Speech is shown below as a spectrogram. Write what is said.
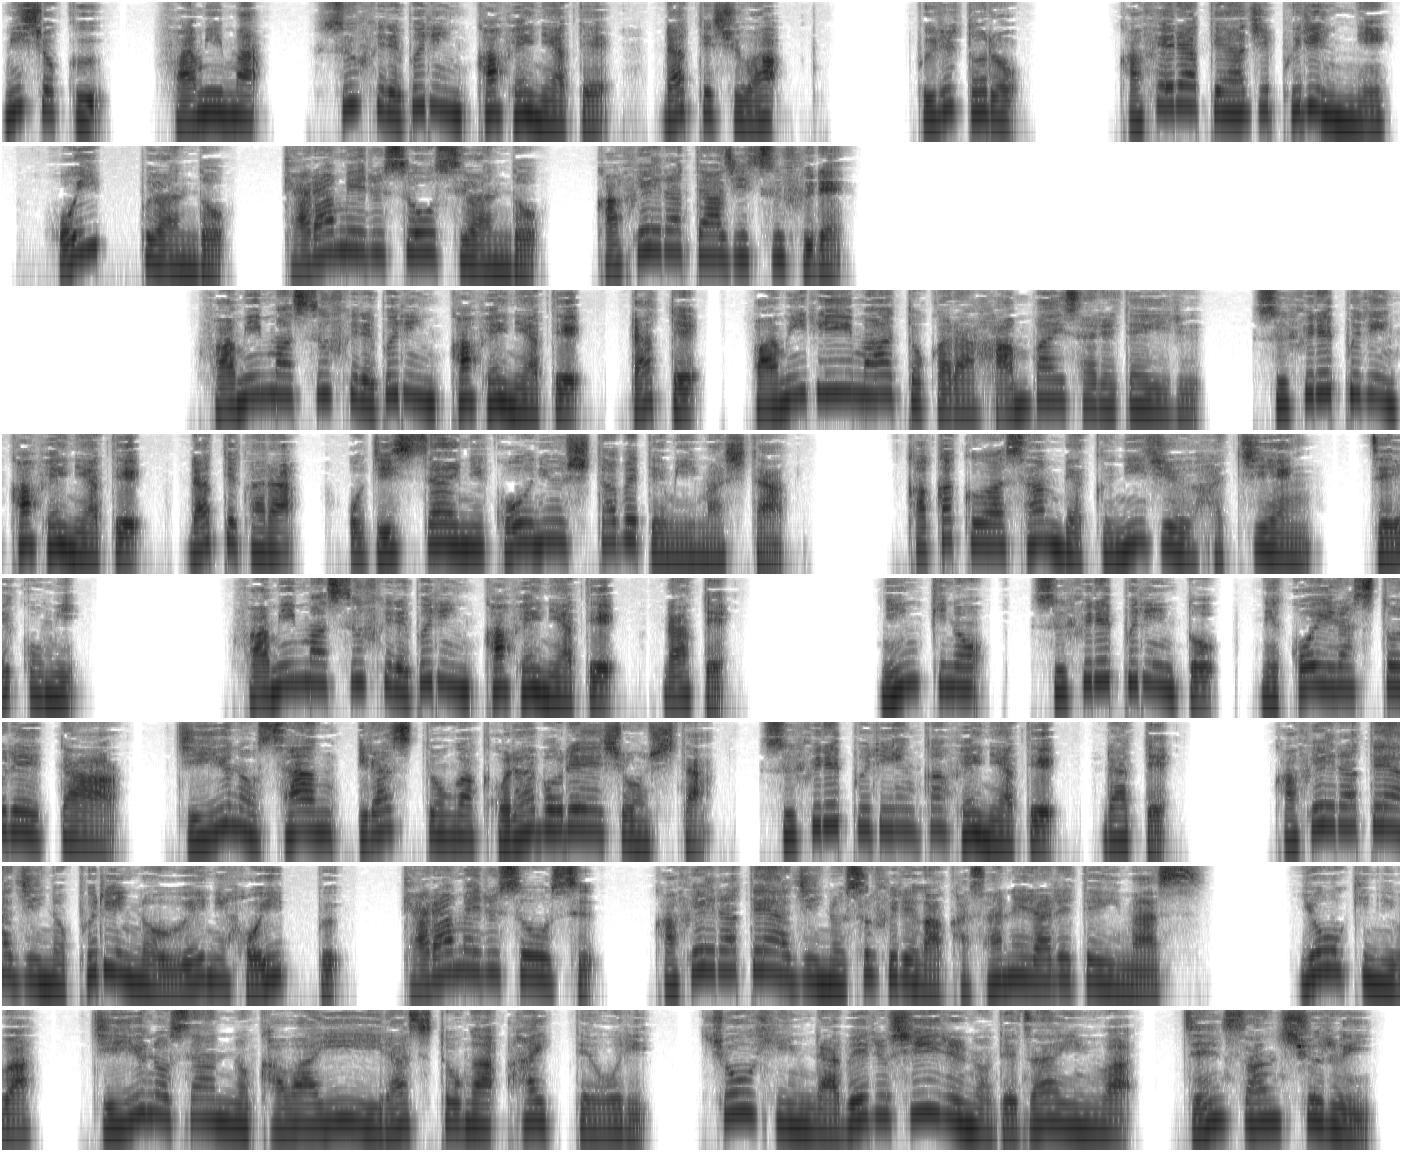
未食、ファミマ、スフレプリンカフェにあて、ラテシュは、プルトロ、カフェラテ味プリンに、ホイップキャラメルソースカフェラテ味スフレ。ファミマスフレプリンカフェにあて、ラテ、ファミリーマートから販売されている、スフレプリンカフェにあて、ラテからを実際に購入し食べてみました。価格は328円、税込み。ファミマスフレプリンカフェにあて、ラテ。人気のスフレプリンと猫イラストレーター、自由の3イラストがコラボレーションしたスフレプリンカフェにあて、ラテ。カフェラテ味のプリンの上にホイップ、キャラメルソース、カフェラテ味のスフレが重ねられています。容器には自由の3の可愛いイラストが入っており、商品ラベルシールのデザインは全3種類。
